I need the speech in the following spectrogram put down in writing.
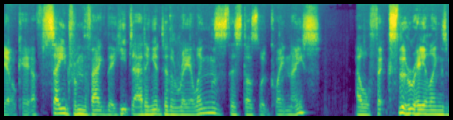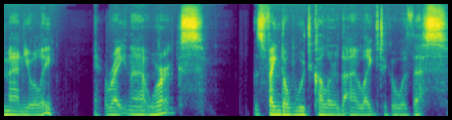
Yeah, okay, aside from the fact that it keeps adding it to the railings, this does look quite nice. I will fix the railings manually. Yeah, right, that works. Let's find a wood colour that I like to go with this.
